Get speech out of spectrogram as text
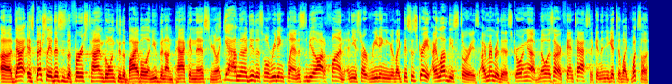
Uh, that, especially if this is the first time going through the Bible and you've been unpacking this and you're like, yeah, I'm going to do this whole reading plan. This is going to be a lot of fun. And you start reading and you're like, this is great. I love these stories. I remember this growing up. Noah's Ark, fantastic. And then you get to like, what's a,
